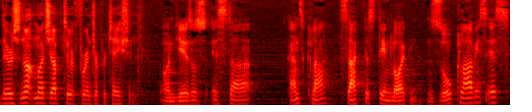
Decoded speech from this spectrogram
There's not much up to for interpretation. Und Jesus ist da ganz klar, sagt es den Leuten so klar, wie es ist.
